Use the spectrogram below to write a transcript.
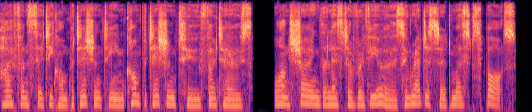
Hyphen city competition team competition 2 photos, one showing the list of reviewers who registered most spots.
